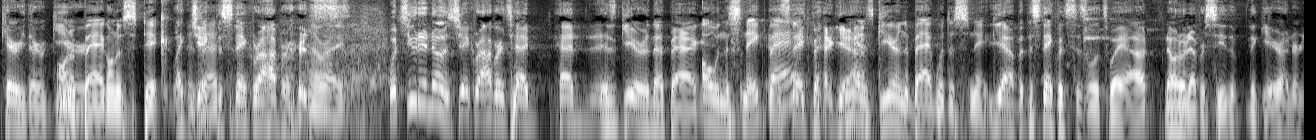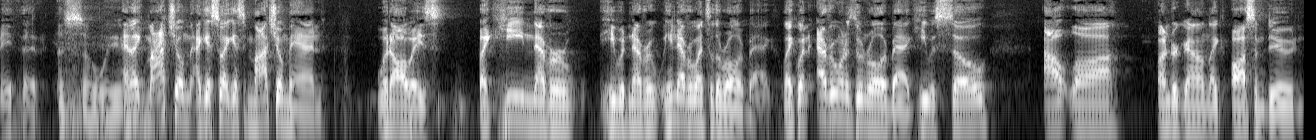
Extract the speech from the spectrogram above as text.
carry their gear On a bag on a stick. like Is Jake that- the Snake Roberts. All right. What you didn't know is Jake Roberts had had his gear in that bag. Oh, in the snake In the bag. snake bag, He yeah. had his gear in the bag with the snake. yeah, but the snake would sizzle its way out. No one would ever see the, the gear underneath it. That's so weird. And like Macho, I guess so. I guess Macho Man would always like he never he would never he never went to the roller bag. Like when everyone was doing roller bag, he was so outlaw, underground, like awesome dude.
